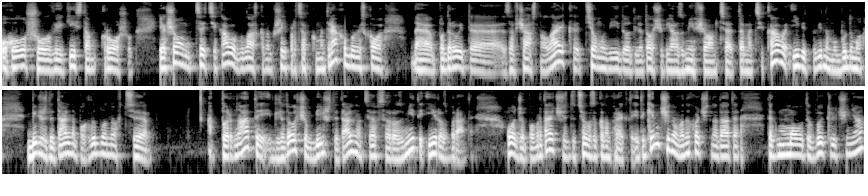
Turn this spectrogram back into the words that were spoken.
Оголошували в якийсь там розшук. Якщо вам це цікаво, будь ласка, напишіть про це в коментарях обов'язково. Е, Подаруйте завчасно лайк цьому відео для того, щоб я розумів, що вам ця тема цікава, і відповідно ми будемо більш детально поглиблено в це пирнати для того, щоб більш детально це все розуміти і розбирати. Отже, повертаючись до цього законопроекту, і таким чином вони хочуть надати, так би мовити, виключення,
